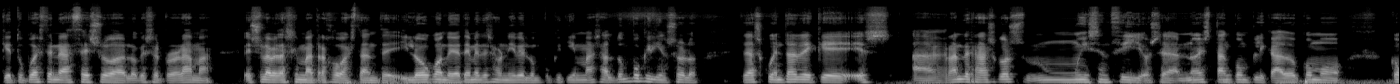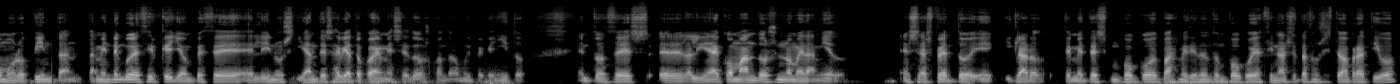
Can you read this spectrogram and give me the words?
que tú puedas tener acceso a lo que es el programa. Eso la verdad es que me atrajo bastante. Y luego cuando ya te metes a un nivel un poquitín más alto, un poquitín solo, te das cuenta de que es a grandes rasgos muy sencillo, o sea, no es tan complicado como, como lo pintan. También tengo que decir que yo empecé en Linux y antes había tocado MS2 cuando era muy pequeñito. Entonces, eh, la línea de comandos no me da miedo en ese aspecto. Y, claro, te metes un poco, vas metiéndote un poco y al final se te hace un sistema operativo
